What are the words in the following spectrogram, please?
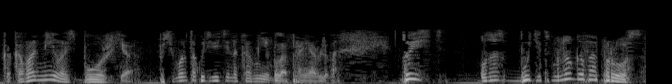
Какова милость Божья? Почему она так удивительно ко мне была проявлена? То есть, у нас будет много вопросов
